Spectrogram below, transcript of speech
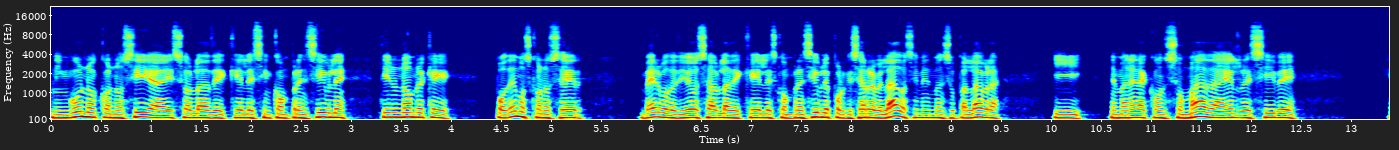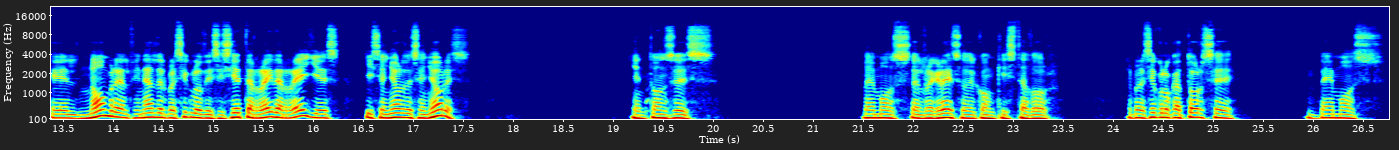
ninguno conocía, eso habla de que Él es incomprensible, tiene un nombre que podemos conocer, verbo de Dios habla de que Él es comprensible porque se ha revelado a sí mismo en su palabra y de manera consumada Él recibe el nombre al final del versículo 17, Rey de Reyes y Señor de Señores. Y entonces vemos el regreso del conquistador. El versículo 14 vemos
